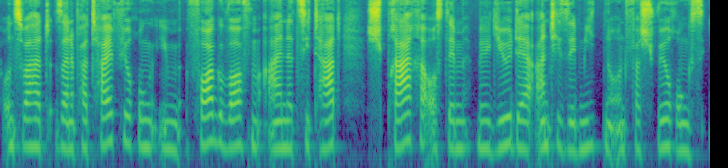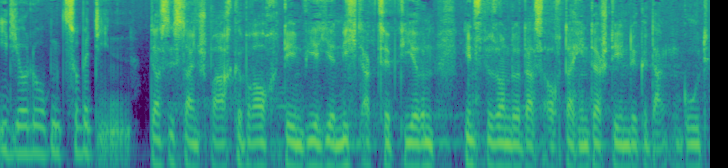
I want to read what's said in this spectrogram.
Und zwar hat seine Parteiführung ihm vorgeworfen, eine Zitat Sprache aus dem Milieu der Antisemiten und Verschwörungsideologen zu bedienen. Das ist ein Sprachgebrauch, den wir hier nicht akzeptieren. Insbesondere das auch dahinterstehende Gedankengut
